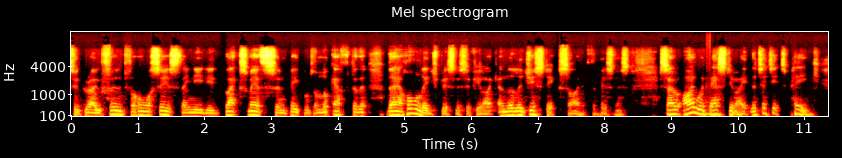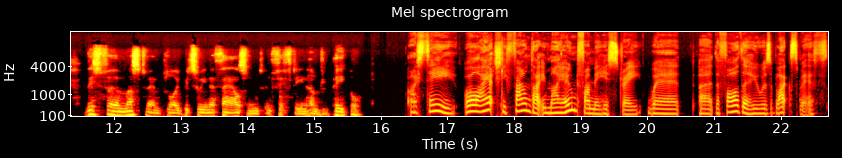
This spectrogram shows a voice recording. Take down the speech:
to grow food for horses. They needed blacksmiths and people to look after the, their haulage business, if you like, and the logistics side of the business. So I would estimate that at its peak, this firm must have employed between a thousand and fifteen hundred people. I see. Well, I actually found that in my own family history, where uh, the father, who was a blacksmith,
